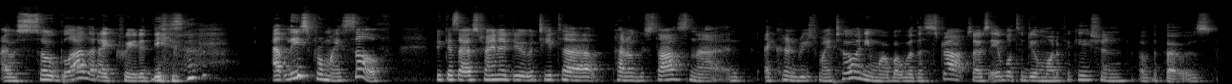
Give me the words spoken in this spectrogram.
I was so glad that I created these, at least for myself, because I was trying to do Utthita Padangusthasana and I couldn't reach my toe anymore. But with the straps, I was able to do a modification of the pose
